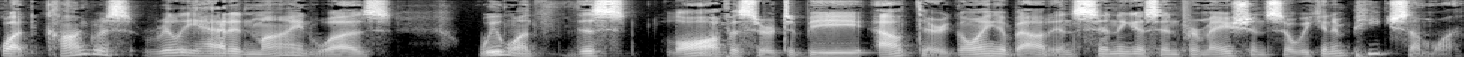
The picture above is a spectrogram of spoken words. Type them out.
what Congress really had in mind was we want this law officer to be out there going about and sending us information so we can impeach someone.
